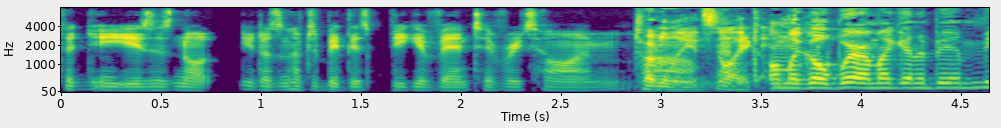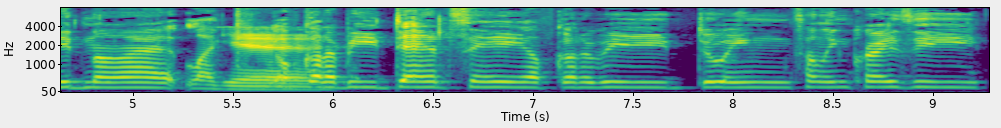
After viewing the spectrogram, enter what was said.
that New Year's is not. It doesn't have to be this big event every time. Totally, um, it's not like, can... oh my god, where am I going to be at midnight? Like, yeah. I've got to be dancing. I've got to be doing something crazy.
